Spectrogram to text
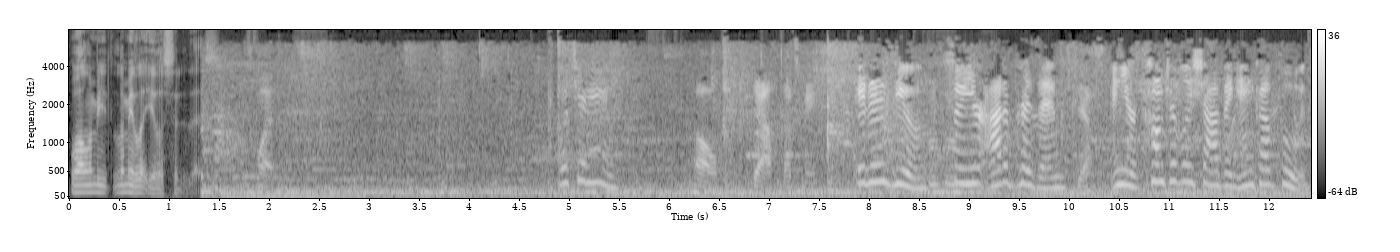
well, let me let me let you listen to this. What? What's your name? Oh, yeah, that's me. It is you. So you're out of prison Yes. and you're comfortably shopping in Cub Foods.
